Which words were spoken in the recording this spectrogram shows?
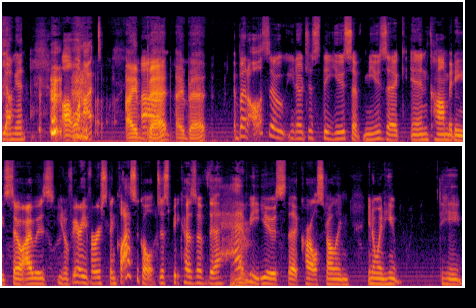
youngin a lot. I Um, bet. I bet. But also, you know, just the use of music in comedy. So I was, you know, very versed in classical just because of the mm-hmm. heavy use that Carl Stalling, you know, when he he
